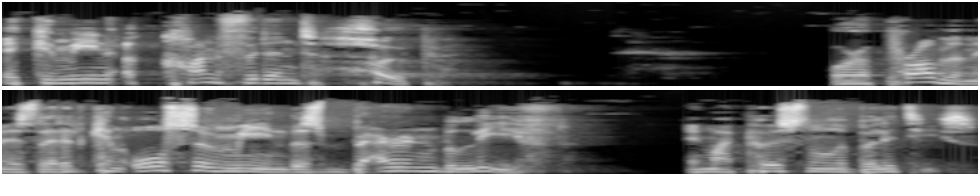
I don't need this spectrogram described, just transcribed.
It can mean a confident hope. Or a problem is that it can also mean this barren belief in my personal abilities.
